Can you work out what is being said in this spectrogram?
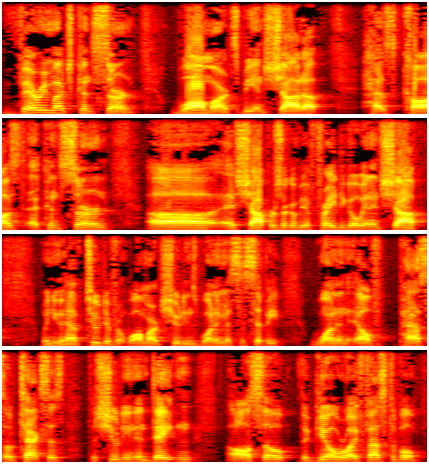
very much concern. Walmart's being shot up has caused a concern uh, as shoppers are going to be afraid to go in and shop when you have two different Walmart shootings, one in Mississippi, one in El Paso, Texas, the shooting in Dayton, also the Gilroy Festival.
